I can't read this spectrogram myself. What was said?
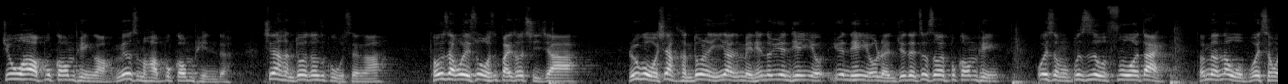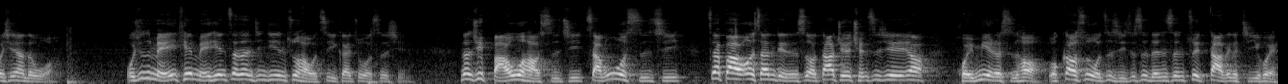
就我好不公平哦，没有什么好不公平的。现在很多都是股神啊，投资长我也说我是白手起家。如果我像很多人一样，每天都怨天尤怨天尤人，觉得这社会不公平，为什么不是富二代？同没有？那我不会成为现在的我。我就是每一天每一天战战兢兢的做好我自己该做的事情，那去把握好时机，掌握时机，在八五二三点的时候，大家觉得全世界要毁灭的时候，我告诉我自己，这是人生最大的一个机会。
